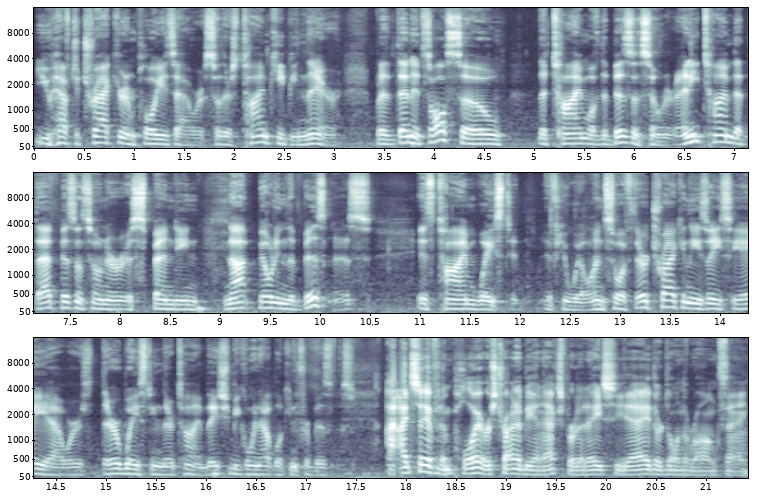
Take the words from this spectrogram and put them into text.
you have to track your employees' hours. So, there's timekeeping there. But then it's also the time of the business owner. Any time that that business owner is spending not building the business is time wasted, if you will. And so if they're tracking these ACA hours, they're wasting their time. They should be going out looking for business. I'd say if an employer is trying to be an expert at ACA, they're doing the wrong thing.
